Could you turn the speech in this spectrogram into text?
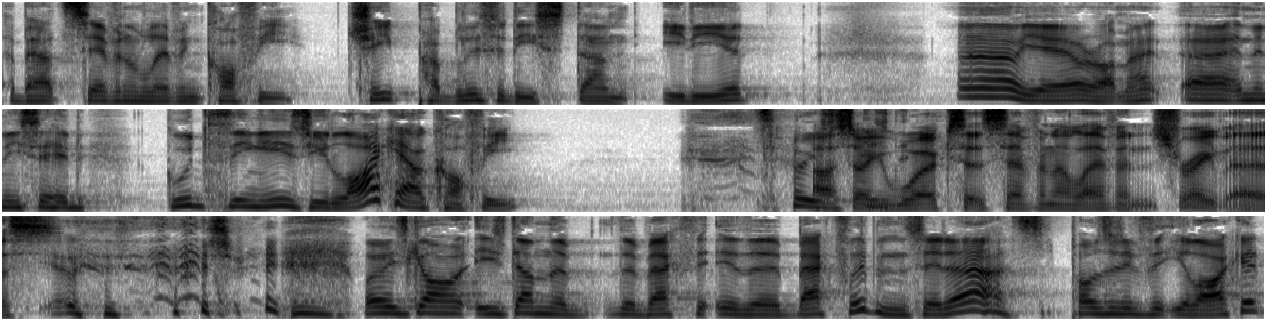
about 7-Eleven coffee. Cheap publicity stunt, idiot." Oh yeah, all right, mate. Uh, and then he said, "Good thing is you like our coffee." so Oh, so he works at 7-Eleven. Shrevers. well, he's gone. He's done the the back the backflip and said, "Ah, it's positive that you like it."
